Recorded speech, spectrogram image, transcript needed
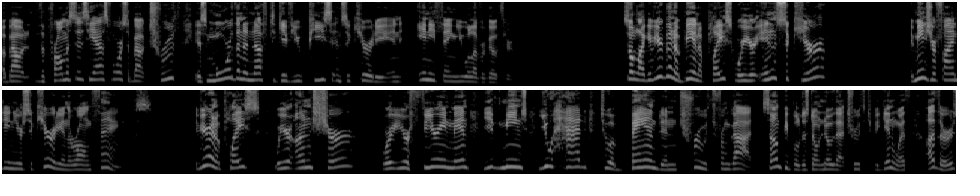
about the promises He has for us, about truth, is more than enough to give you peace and security in anything you will ever go through. So, like, if you're going to be in a place where you're insecure, it means you're finding your security in the wrong things. If you're in a place where you're unsure, where you're fearing man, it means you had to abandon truth from God. Some people just don't know that truth to begin with. Others,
